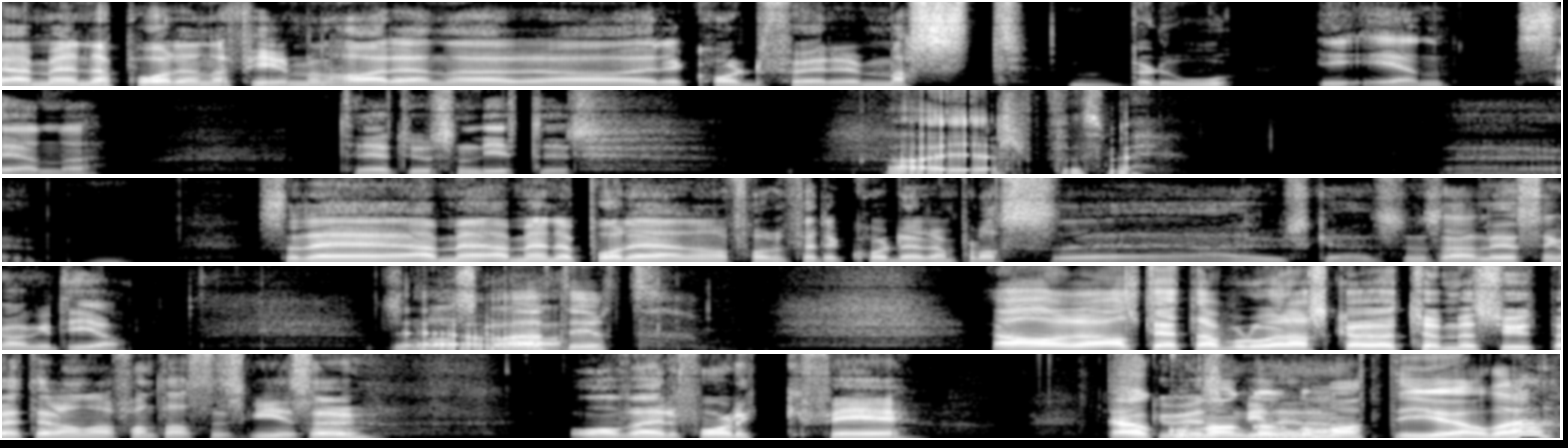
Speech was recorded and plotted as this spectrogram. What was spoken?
jeg mener på denne filmen har en eh, rekord for mest blod i én scene. 3000 liter. Ja, hjelpes meg. Eh, Så det, jeg, mener på det er en form for rekord der en plass. eh, Jeg husker, jeg syns jeg har lest en gang i tida. Så Det skal- vært dyrt. Ja, alt dette blodet der skal jo tømmes ut på et eller annet fantastisk vis òg. Over folk, fe. Ja, hvor mange ganger Skuespillere. måtte de gjøre det?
